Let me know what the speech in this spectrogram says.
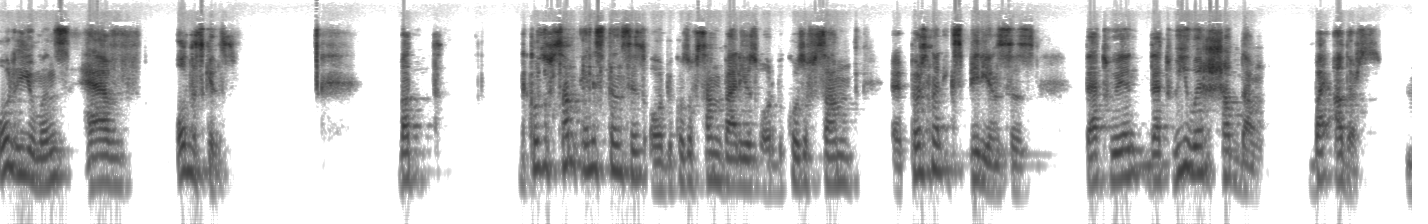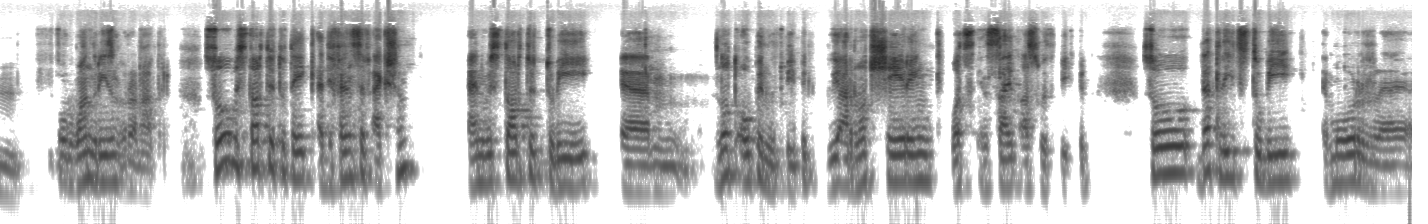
all humans have all the skills. But because of some instances or because of some values or because of some uh, personal experiences that we that we were shut down by others mm. for one reason or another so we started to take a defensive action and we started to be um, not open with people. We are not sharing what's inside us with people. So that leads to be a more uh,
